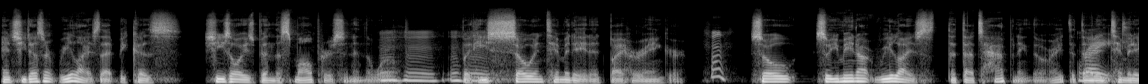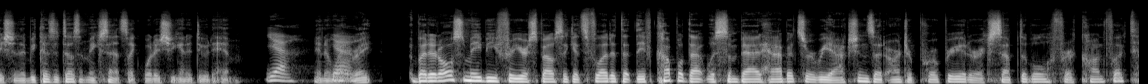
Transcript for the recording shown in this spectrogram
And she doesn't realize that because she's always been the small person in the world. Mm-hmm, mm-hmm. But he's so intimidated by her anger. Hmm. So so you may not realize that that's happening though, right? That that Right. intimidation because it doesn't make sense. Like, what is she going to do to him? Yeah. in a yeah. way, right? But it also may be for your spouse that gets flooded that they've coupled that with some bad habits or reactions that aren't appropriate or acceptable for conflict,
